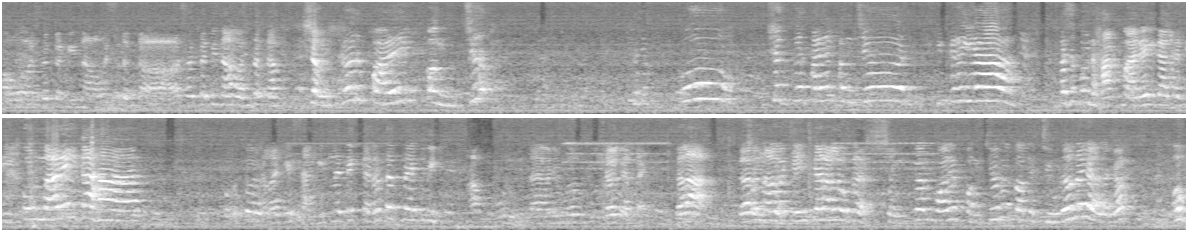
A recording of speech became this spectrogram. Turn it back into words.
अहो असं कधी नाव असतं का? असं कधी नाव असतं का? शंकर पाळे पंक्चर. ओ शंकर पाळे पंक्चर इकडे या. असं कोण हाक मारेल का कधी? कोण मारेल का होतं. मला जे सांगितलं ते करतच नाही तुम्ही. हा फोन घेताय आणि मग गोंधळ करताय. चला कर नाव चेंज करा लवकर. शंकर पाळे पंक्चरच आलं चिवडं नाही आलं का? अहो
